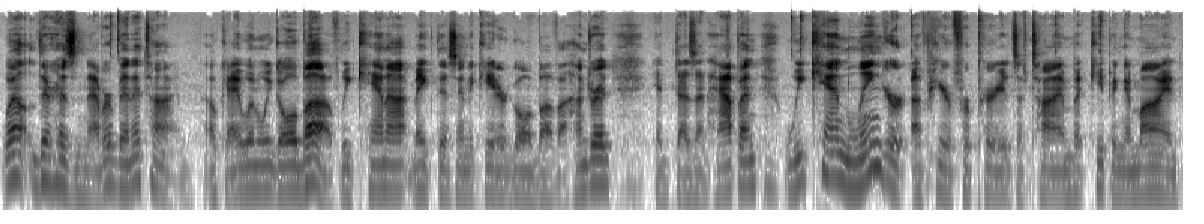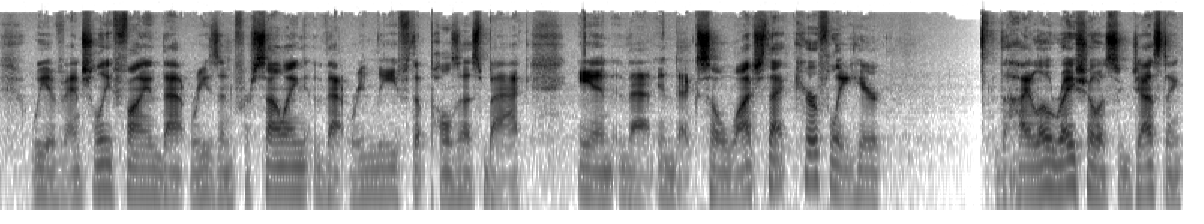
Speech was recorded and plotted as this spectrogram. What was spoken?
well, there has never been a time, okay, when we go above. We cannot make this indicator go above 100. It doesn't happen. We can linger up here for periods of time, but keeping in mind, we eventually find that reason for selling, that relief that pulls us back in that index. So watch that carefully here the high-low ratio is suggesting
